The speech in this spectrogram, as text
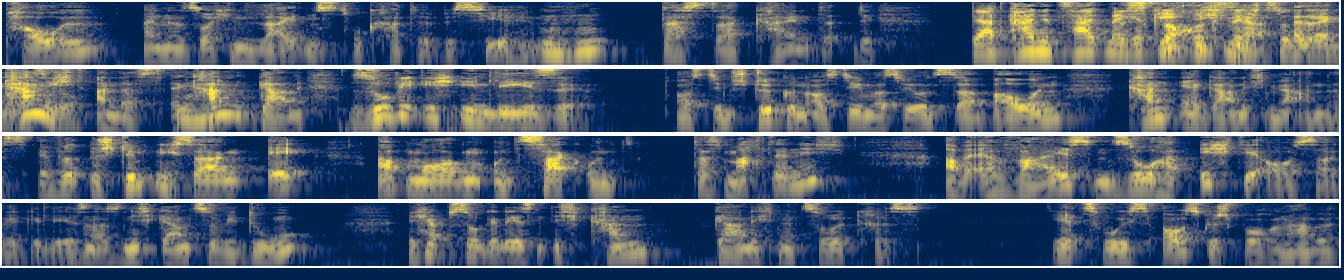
Paul einen solchen Leidensdruck hatte bis hierhin, dass da kein. Der- hat keine Zeit mehr, Es jetzt noch nicht mehr. Rücksicht zu Also er kann meinst du? nicht anders. Er kann gar nicht. So wie ich ihn lese aus dem Stück und aus dem, was wir uns da bauen, kann er gar nicht mehr anders. Er wird bestimmt nicht sagen, ey, ab morgen und zack und das macht er nicht. Aber er weiß, und so habe ich die Aussage gelesen, also nicht ganz so wie du. Ich habe es so gelesen, ich kann gar nicht mehr zurück, Chris. Jetzt, wo ich es ausgesprochen habe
